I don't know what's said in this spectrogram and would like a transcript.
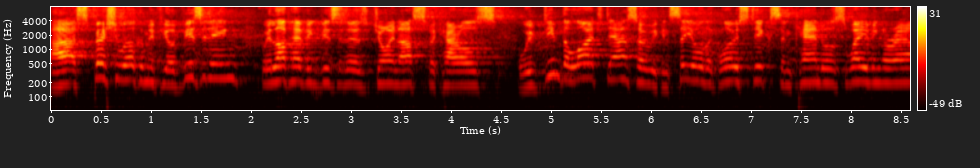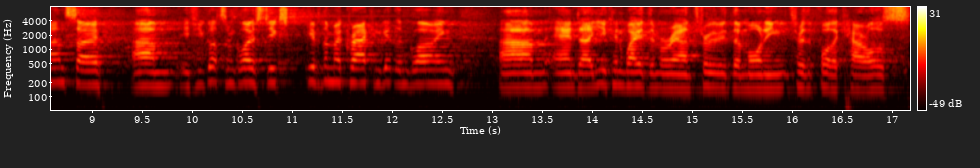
Uh, a special welcome if you're visiting. We love having visitors join us for carols. We've dimmed the lights down so we can see all the glow sticks and candles waving around. So um, if you've got some glow sticks, give them a crack and get them glowing. Um, and uh, you can wave them around through the morning, through the, for the carols.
